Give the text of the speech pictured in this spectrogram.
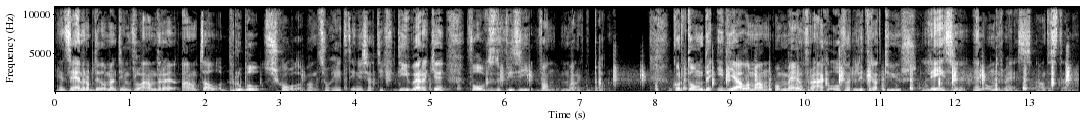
en zijn er op dit moment in Vlaanderen een aantal broebelscholen, want zo heet het initiatief. Die werken volgens de visie van Mark de Bel. Kortom, de ideale man om mijn vragen over literatuur, lezen en onderwijs aan te stellen.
